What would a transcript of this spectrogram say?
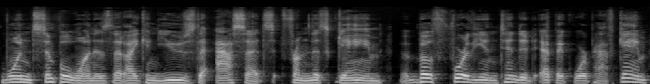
one simple one is that I can use the assets from this game, both for the intended Epic Warpath game,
